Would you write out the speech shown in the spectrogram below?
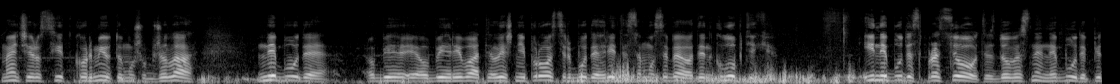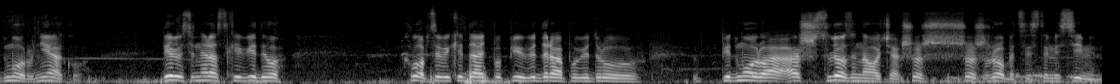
менший розхід кормів, тому що бджола не буде обігрівати лишній простір, буде гріти саму себе один клуб тільки. І не буде спрацьовуватись до весни, не буде підмору ніякого. Дивлюся не раз таке відео. Хлопці викидають по пів відра, по відру підмору, а аж сльози на очах. Що ж, що ж робиться з тими сім'ями?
